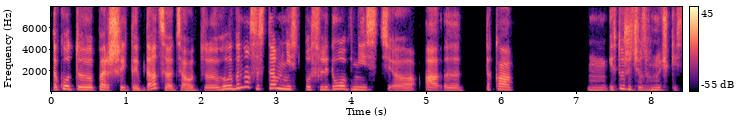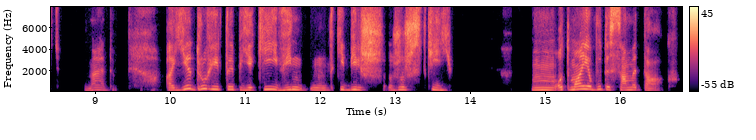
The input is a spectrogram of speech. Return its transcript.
Так от, е, перший тип да, це оця от е, глибина, системність, послідовність, е, а, така і в той же час гнучкість. Знаєте? А є другий тип, який він такий більш жорсткий. От має бути саме так.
